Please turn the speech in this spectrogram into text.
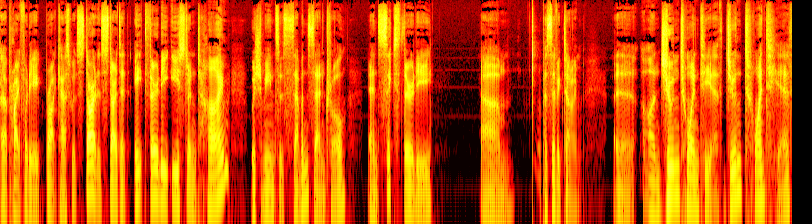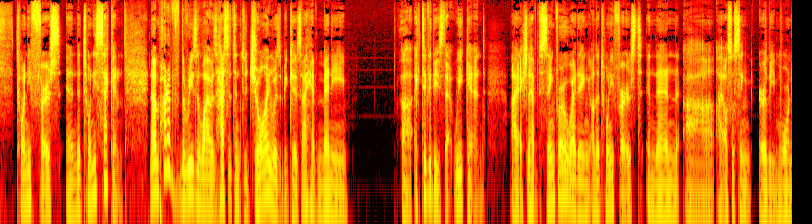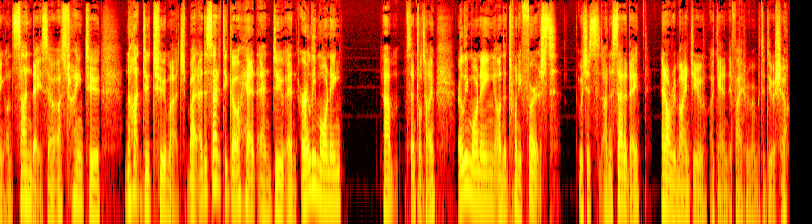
uh, Pride 48 broadcast would start. It starts at 8:30 Eastern Time, which means it's 7 Central and 6:30 um, Pacific Time. Uh, on June 20th, June 20th, 21st, and the 22nd. Now, and part of the reason why I was hesitant to join was because I have many uh, activities that weekend. I actually have to sing for a wedding on the 21st, and then uh, I also sing early morning on Sunday. So I was trying to not do too much, but I decided to go ahead and do an early morning um, Central Time, early morning on the 21st, which is on a Saturday. And I'll remind you again if I remember to do a show.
